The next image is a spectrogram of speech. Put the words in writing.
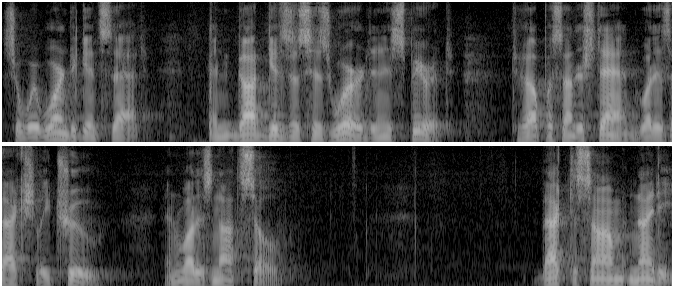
So we're warned against that. And God gives us His Word and His Spirit to help us understand what is actually true and what is not so. Back to Psalm 90.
